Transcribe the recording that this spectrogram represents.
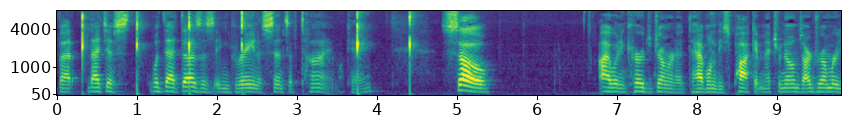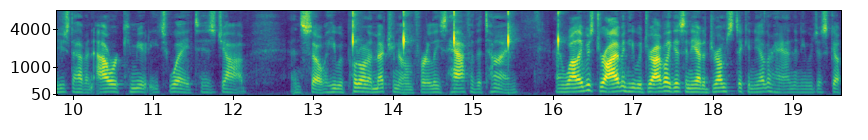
but that just, what that does is ingrain a sense of time, okay? So, I would encourage a drummer to, to have one of these pocket metronomes. Our drummer used to have an hour commute each way to his job. And so he would put on a metronome for at least half of the time. And while he was driving, he would drive like this, and he had a drumstick in the other hand, and he would just go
